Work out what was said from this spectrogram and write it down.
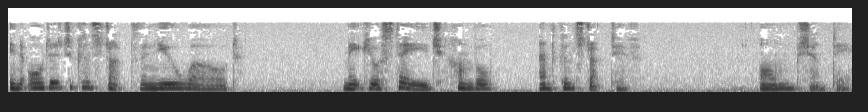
In order to construct the new world, make your stage humble and constructive. Om Shanti.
